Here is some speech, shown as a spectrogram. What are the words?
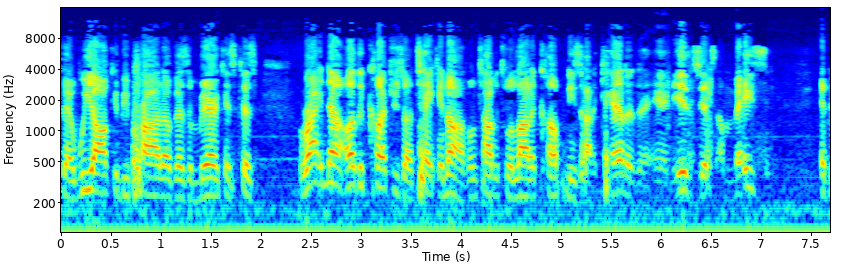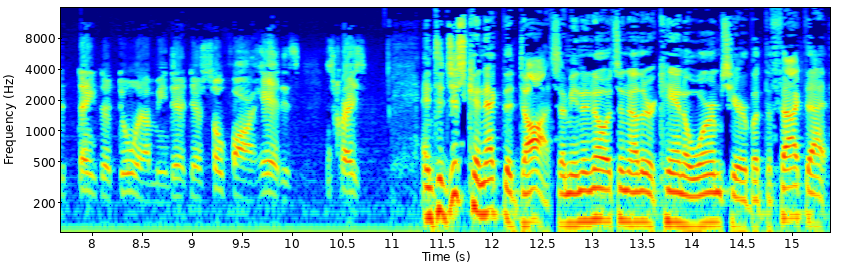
that we all can be proud of as Americans because right now other countries are taking off. I'm talking to a lot of companies out of Canada, and it's just amazing at the things they're doing. I mean, they're they're so far ahead. It's it's crazy. And to just connect the dots, I mean, I know it's another can of worms here, but the fact that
